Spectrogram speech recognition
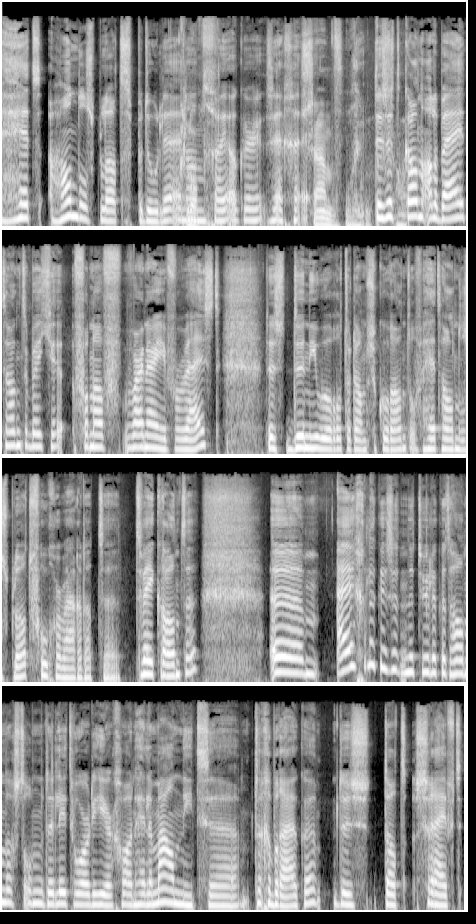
het handelsblad bedoelen. En dan kan je ook weer zeggen... Samenvoeging. Dus het kan allebei. Het hangt een beetje vanaf waarnaar je verwijst. Dus de nieuwe Rotterdamse Courant of het Handelsblad. Vroeger waren dat eh, twee kranten. Ehm, eigenlijk is het natuurlijk het handigst om de lidwoorden hier gewoon helemaal niet eh, te gebruiken. Dus dat schrijft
